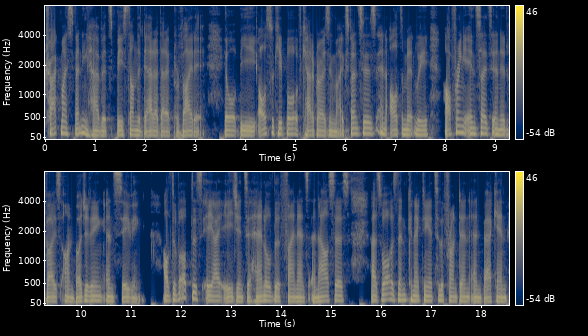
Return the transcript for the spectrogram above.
track my spending habits based on the data that I provided. It will be also capable of categorizing my expenses and ultimately offering insights and advice on budgeting and saving. I'll develop this AI agent to handle the finance analysis, as well as then connecting it to the front end and back end,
